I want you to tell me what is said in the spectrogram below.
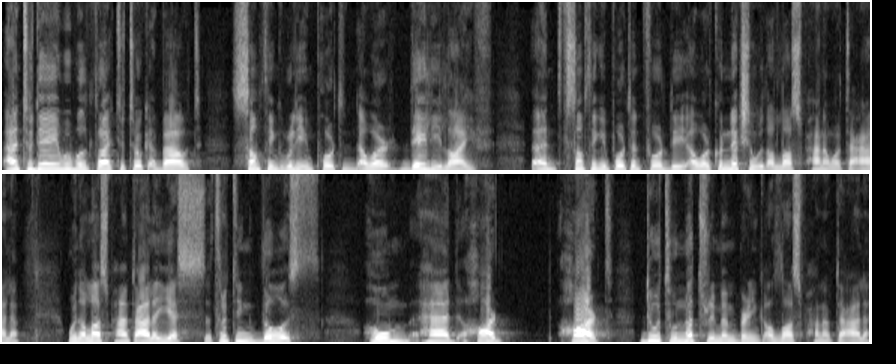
And today we will try to talk about something really important in our daily life and something important for the, our connection with Allah subhanahu wa ta'ala. When Allah subhanahu wa ta'ala, yes, threatening those whom had hard heart due to not remembering Allah subhanahu wa ta'ala.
